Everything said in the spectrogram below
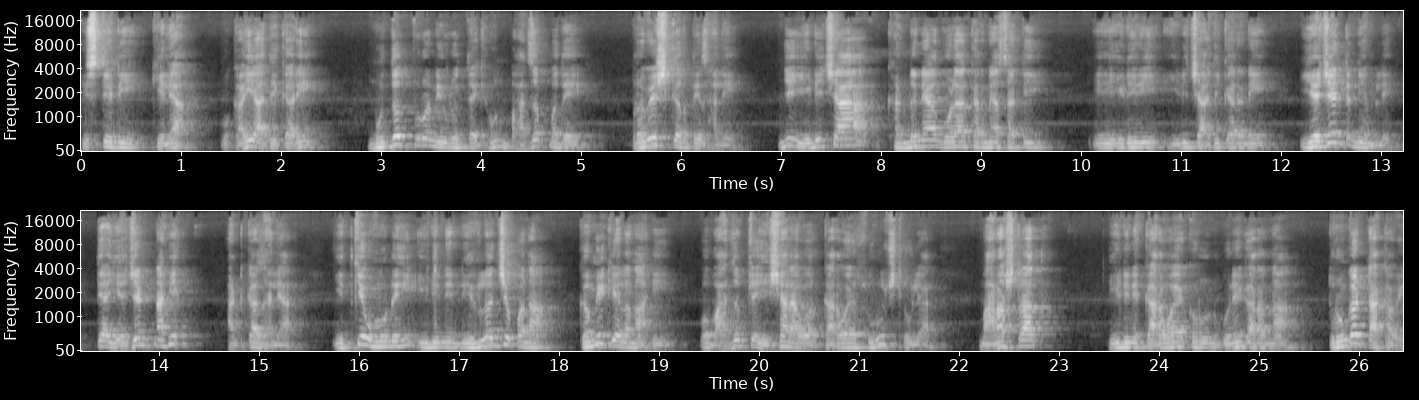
इस्टेटी केल्या. व काही अधिकारी मुदतपूर्व निवृत्त्या घेऊन भाजपमध्ये प्रवेश करते झाले. म्हणजे ईडीच्या खंडण्या गोळा करण्यासाठी ईडीने ईडीच्या अधिकाऱ्याने एजंट नेमले. त्या एजंटनाही अटका झाल्या. इतके होऊनही ईडीने निर्लज्जपणा कमी केला नाही व भाजपच्या इशाऱ्यावर कारवाया सुरूच ठेवल्या. महाराष्ट्रात ईडीने कारवाया करून गुन्हेगारांना तुरुंगात टाकावे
